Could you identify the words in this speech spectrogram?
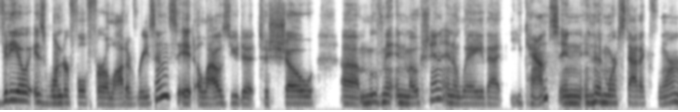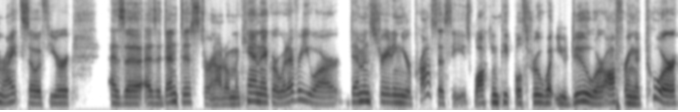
video is wonderful for a lot of reasons. It allows you to to show uh, movement and motion in a way that you can't in, in a more static form, right? So if you're as a as a dentist or an auto mechanic or whatever you are demonstrating your processes walking people through what you do or offering a tour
